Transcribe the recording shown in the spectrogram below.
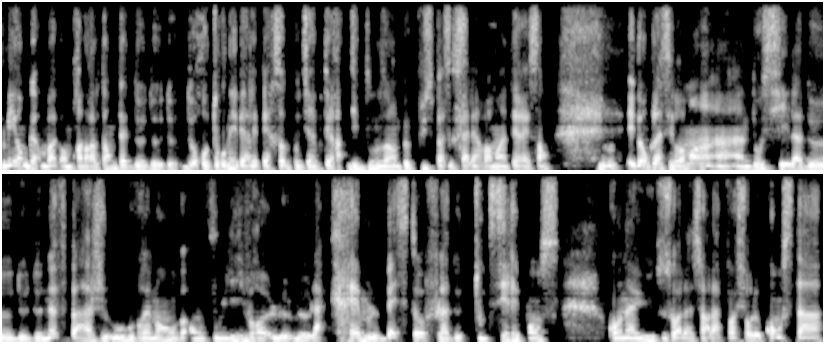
Mais on, on, va, on prendra le temps peut-être de, de, de, retourner vers les personnes pour dire dites-nous un peu plus parce que ça a l'air vraiment intéressant. Mmh. Et donc là, c'est vraiment un, un, dossier là de, de, de 9 pages où vraiment on, va, on vous livre le, le, la crème, le best-of là de toutes ces réponses qu'on a eues, que ce soit à la fois sur le constat,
